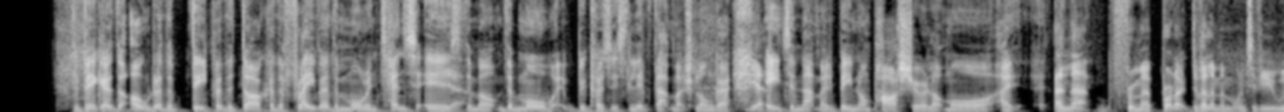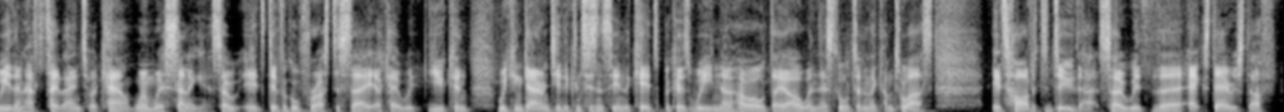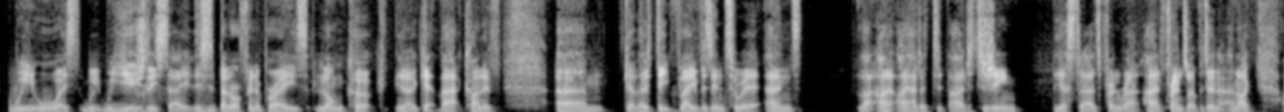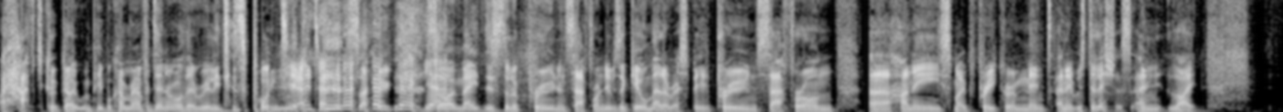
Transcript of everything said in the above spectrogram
The bigger, the older, the deeper, the darker the flavour, the more intense it is. Yeah. The more, the more because it's lived that much longer, Yeah. eaten that much, been on pasture a lot more. I, And that, from a product development point of view, we then have to take that into account when we're selling it. So it's difficult for us to say, okay, we, you can we can guarantee the consistency in the kids because we know how old they are when they're slaughtered and they come to us. It's harder to do that. So with the ex dairy stuff, we always we, we usually say this is better off in a braise, long cook. You know, get that kind of um, get those deep flavors into it. And like I, I had a I had a tagine yesterday. I had, friend round, I had friends over for dinner, and I, I have to cook goat when people come around for dinner, or they're really disappointed. Yeah. so, Yeah. so I made this sort of prune and saffron. It was a Gill Meller recipe: prune, saffron, uh, honey, smoked paprika, and mint, and it was delicious. And like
